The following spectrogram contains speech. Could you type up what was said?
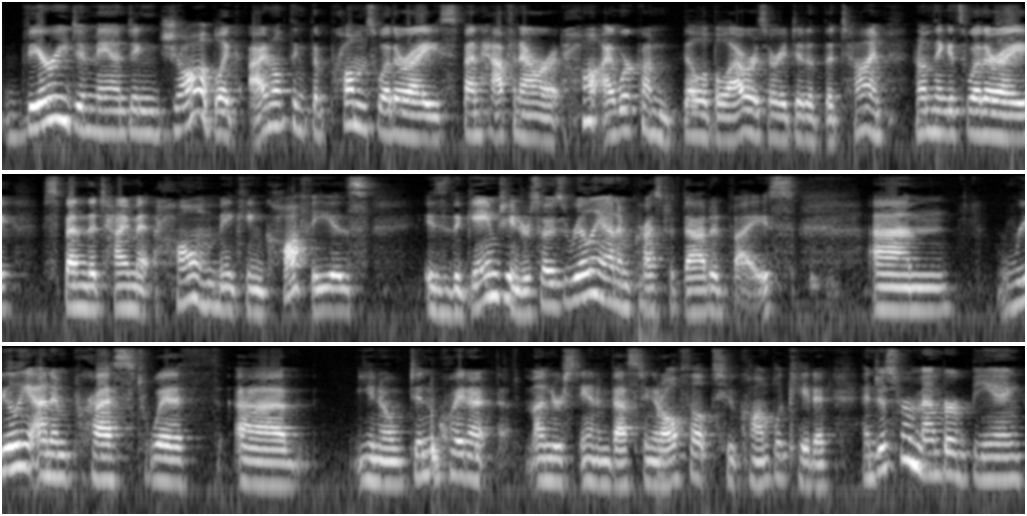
very demanding job. Like, I don't think the problem's whether I spend half an hour at home. I work on billable hours, or I did at the time. I don't think it's whether I spend the time at home making coffee is is the game changer. So I was really unimpressed with that advice. Um, really unimpressed with, uh, you know, didn't quite understand investing. It all felt too complicated. And just remember being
